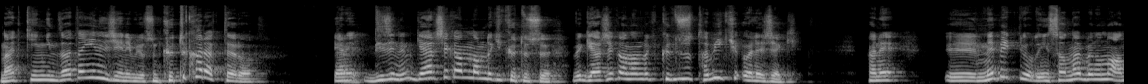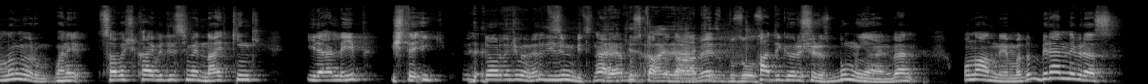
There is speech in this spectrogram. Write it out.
Night King'in zaten yenileceğini biliyorsun. Kötü karakter o. Yani dizinin gerçek anlamdaki kötüsü ve gerçek anlamdaki kötüsü tabii ki ölecek. Hani e, ne bekliyordu insanlar ben onu anlamıyorum. Hani savaşı kaybedilsin ve Night King ilerleyip işte ilk dördüncü bölümde de dizim bitsin. Her yer buz kapladı aynen, abi. buz olsun. Hadi görüşürüz. Bu mu yani? Ben onu anlayamadım. Biren'le biraz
